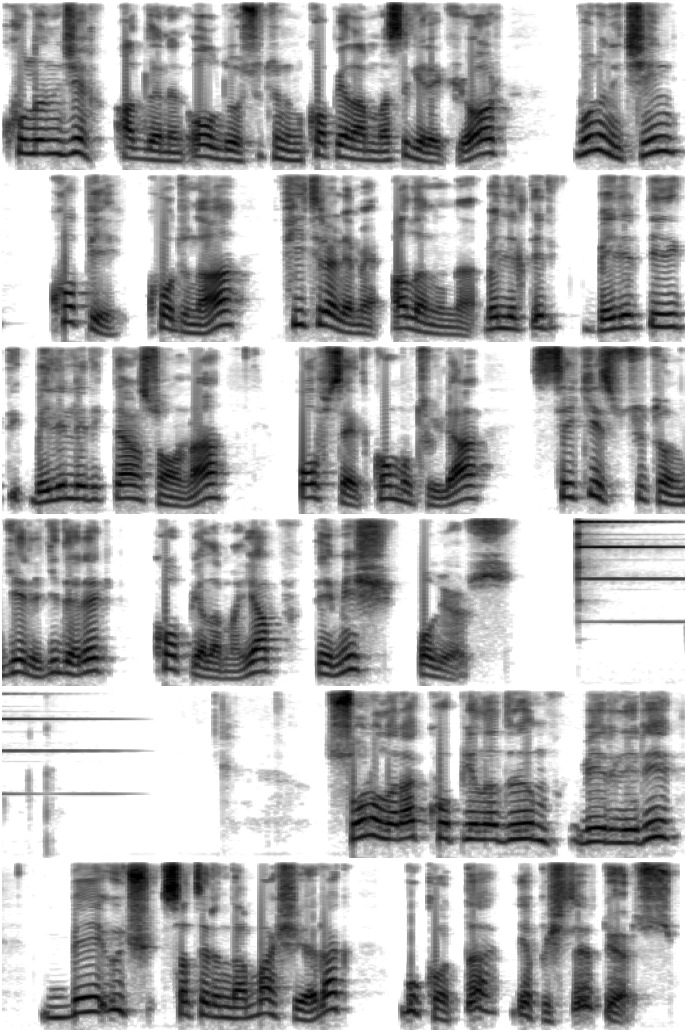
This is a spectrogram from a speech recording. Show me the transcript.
kullanıcı adlarının olduğu sütunun kopyalanması gerekiyor. Bunun için copy koduna filtreleme alanını belirtledik, belirtledik, belirledikten sonra offset komutuyla 8 sütun geri giderek kopyalama yap demiş oluyoruz. Son olarak kopyaladığım verileri B3 satırından başlayarak bu kodda yapıştır diyoruz.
